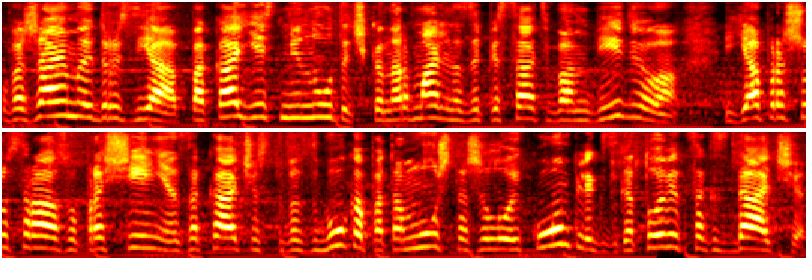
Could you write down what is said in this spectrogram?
Уважаемые друзья, пока есть минуточка нормально записать вам видео, я прошу сразу прощения за качество звука, потому что жилой комплекс готовится к сдаче.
